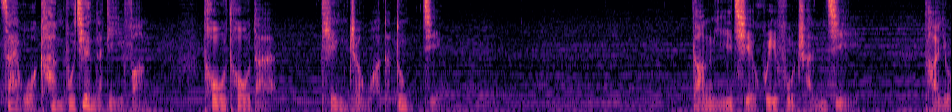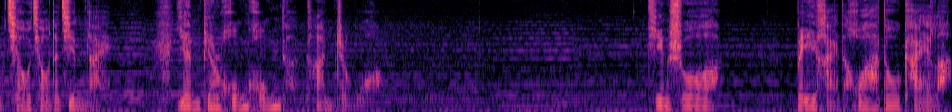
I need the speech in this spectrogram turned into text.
在我看不见的地方，偷偷地听着我的动静。当一切恢复沉寂，他又悄悄地进来，眼边红红的看着我。听说。北海的花都开了，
